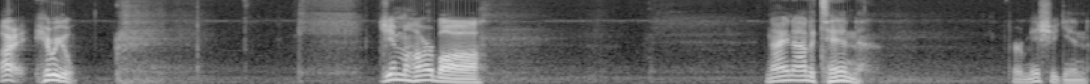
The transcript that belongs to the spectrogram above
All right, here we go. Jim Harbaugh. Nine out of ten for Michigan.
